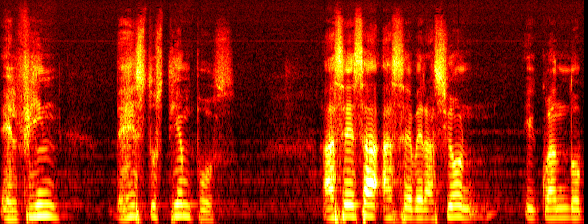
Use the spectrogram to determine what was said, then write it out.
El fin de estos tiempos hace esa aseveración y cuando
